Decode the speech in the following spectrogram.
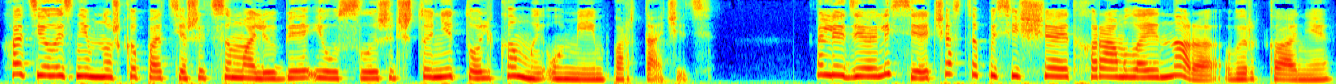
Хотелось немножко потешить самолюбие и услышать, что не только мы умеем портачить. «Леди Алисия часто посещает храм Лайнара в Иркане»,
